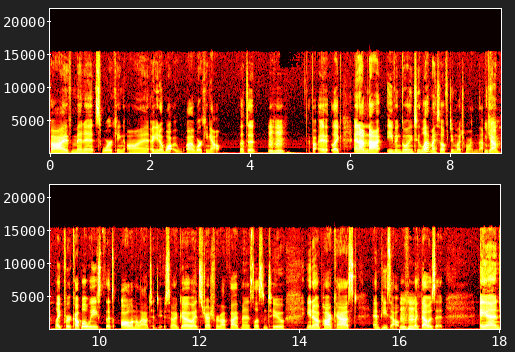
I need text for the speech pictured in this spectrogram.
five minutes working on uh, you know uh, working out that's it Mm-hmm. if I, like and i'm not even going to let myself do much more than that Yeah. like for a couple of weeks that's all i'm allowed to do so i go i'd stretch for about five minutes listen to you know a podcast and peace out Mhm. like that was it and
